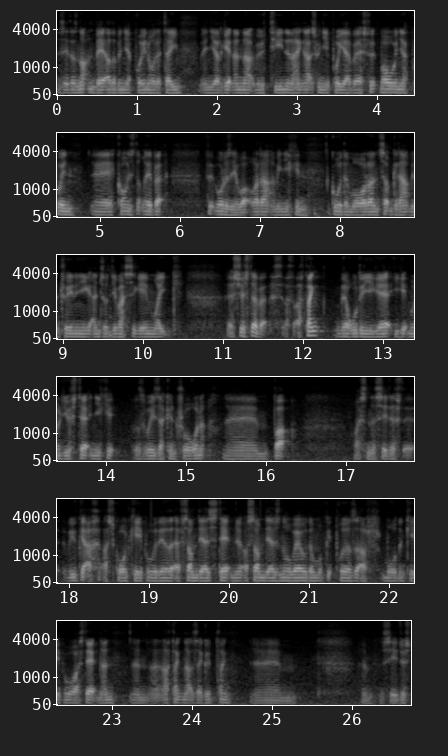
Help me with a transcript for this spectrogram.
I say there's nothing better than when you're playing all the time and you're getting in that routine, and I think that's when you play your best football when you're playing uh, constantly. But football doesn't work like that. I mean, you can go the more and something can happen in training, you get injured, you miss a game. Like it's just a bit. I think the older you get, you get more used to it, and you get there's ways of controlling it. Um, but listen, I said if we've got a, a, squad capable there that if somebody is stepping out or somebody is no well, then we've got players that are more than capable of stepping in, and I think that's a good thing. Um, and I say just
